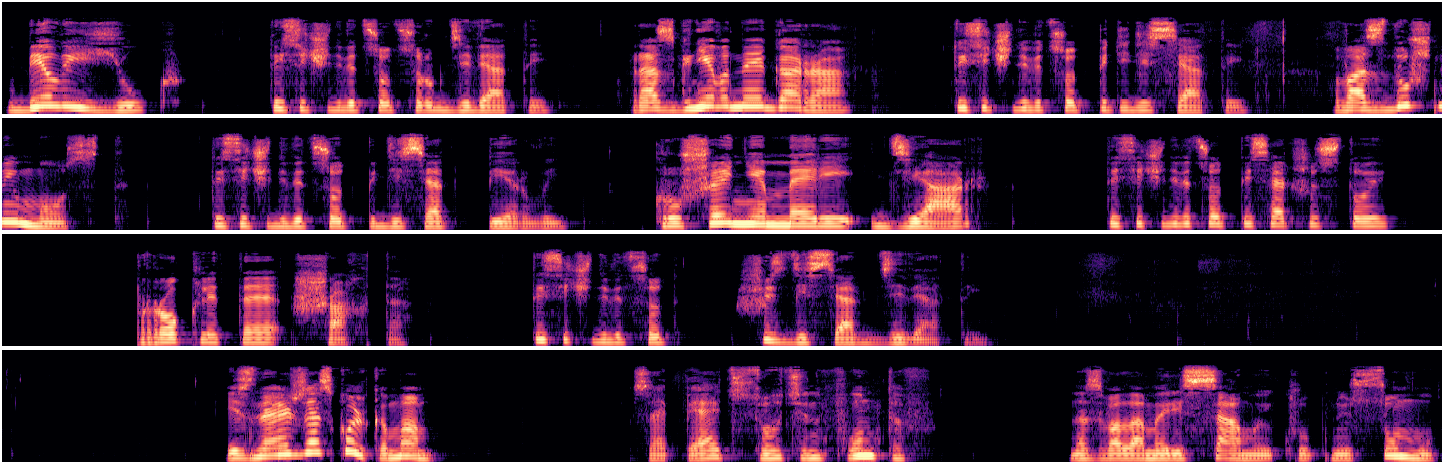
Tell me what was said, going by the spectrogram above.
«Белый юг» 1949, «Разгневанная гора» 1950, «Воздушный мост» 1951, «Крушение Мэри Диар» 1956, «Проклятая шахта» 1969. «И знаешь, за сколько, мам?» «За пять сотен фунтов», — назвала Мэри самую крупную сумму,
